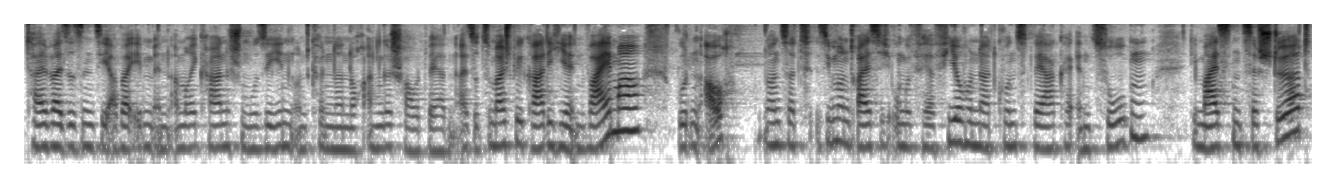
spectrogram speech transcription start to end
teilweise sind sie aber eben in amerikanischen Museen und können dann noch angeschaut werden. Also zum Beispiel gerade hier in Weimar wurden auch 1937 ungefähr 400 Kunstwerke entzogen, die meisten zerstört.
